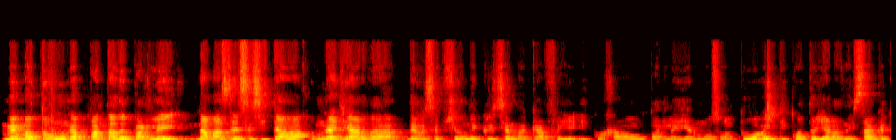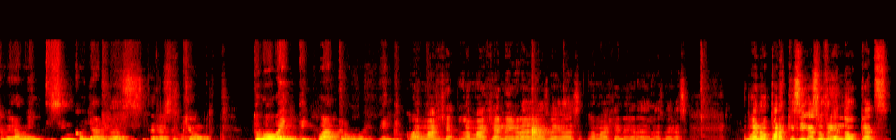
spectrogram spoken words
me mató una pata de parlay, nada más necesitaba una yarda de recepción de Christian McCaffrey y cojaba un parlay hermoso. Tuvo 24 yardas, necesitaba que tuviera 25 yardas de recepción, güey. Tuvo 24, güey, 24. La magia, la magia negra de Las Vegas. La magia negra de Las Vegas. Bueno, para que siga sufriendo, Cats,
